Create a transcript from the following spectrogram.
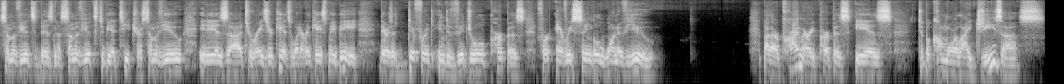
Some of you, it's business. Some of you, it's to be a teacher. Some of you, it is uh, to raise your kids, whatever the case may be. There's a different individual purpose for every single one of you. But our primary purpose is to become more like Jesus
